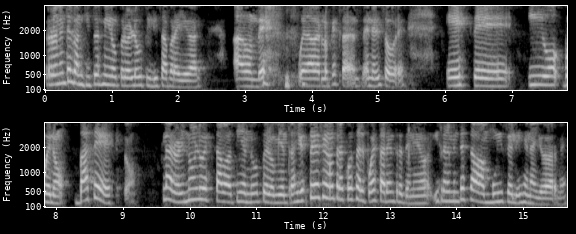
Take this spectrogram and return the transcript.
Realmente el banquito es mío, pero él lo utiliza para llegar a donde pueda ver lo que está en el sobre. Este, y digo, bueno, bate esto. Claro, él no lo está batiendo, pero mientras yo estoy haciendo otra cosa, él puede estar entretenido y realmente estaba muy feliz en ayudarme.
